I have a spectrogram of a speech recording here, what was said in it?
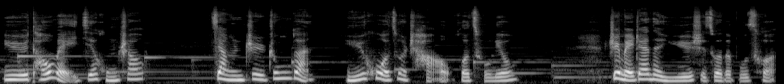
鱼头尾皆红烧，酱至中段，鱼或做炒或醋溜。至美斋的鱼是做的不错。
